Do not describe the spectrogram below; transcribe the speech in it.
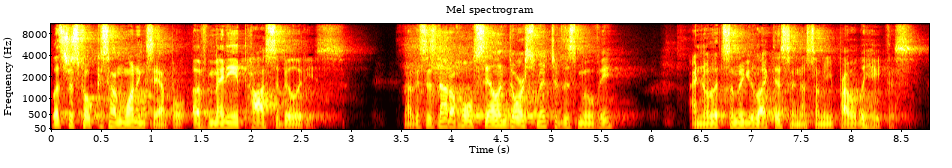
Let's just focus on one example of many possibilities. Now, this is not a wholesale endorsement of this movie. I know that some of you like this. I know some of you probably hate this.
